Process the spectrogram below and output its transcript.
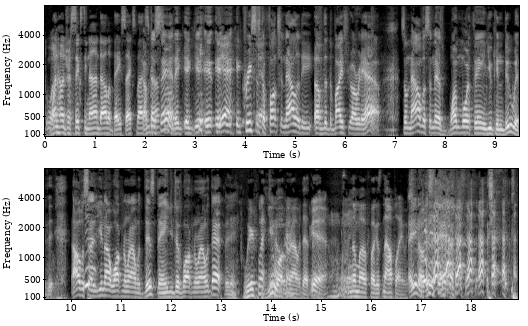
one hundred sixty nine dollar base Xbox. I'm just console? saying it it, it, it, Yeah. it increases the functionality of the device you already have. So now all of a sudden there's one more thing you can do with it. All of a sudden you're not walking around with this thing, you're just walking around with that thing. Weird flex. you know, walking around with that. Thing. Yeah. Mm-hmm. no motherfuckers. Now I'm playing with you. you know, it's, damn.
